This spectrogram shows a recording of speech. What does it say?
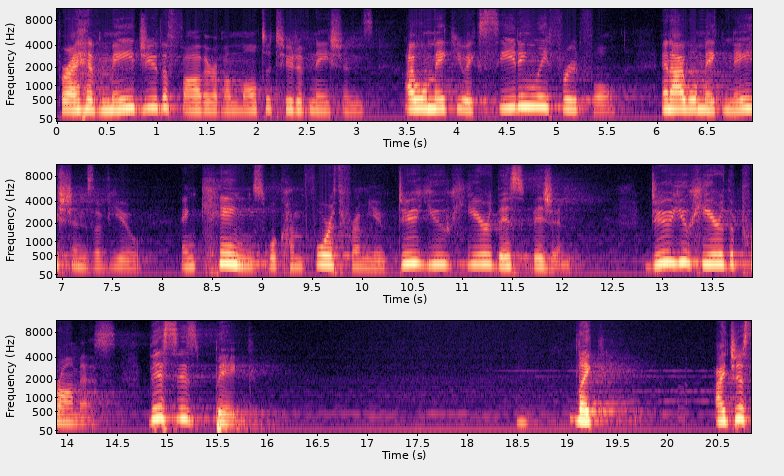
For I have made you the father of a multitude of nations. I will make you exceedingly fruitful, and I will make nations of you, and kings will come forth from you. Do you hear this vision? Do you hear the promise? This is big. Like, I just,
